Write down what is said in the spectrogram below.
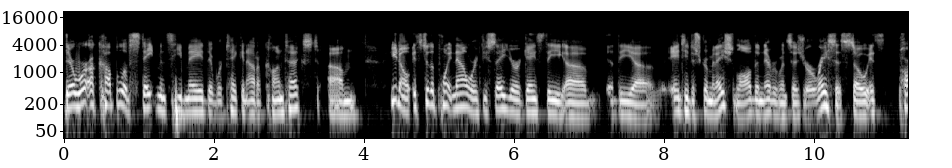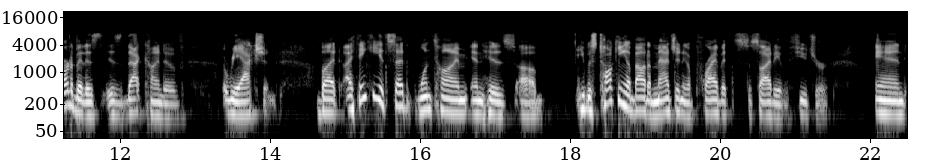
There were a couple of statements he made that were taken out of context. Um, you know, it's to the point now where if you say you're against the uh, the uh, anti-discrimination law, then everyone says you're a racist. So it's part of it is is that kind of reaction. But I think he had said one time in his uh, he was talking about imagining a private society of the future, and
